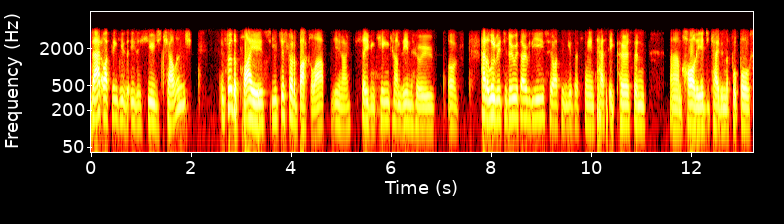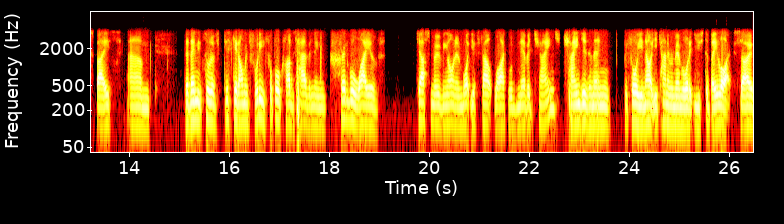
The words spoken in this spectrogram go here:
that I think is is a huge challenge. and for the players, you've just got to buckle up. You know, Steven King comes in, who I've had a little bit to do with over the years, who I think is a fantastic person, um, highly educated in the football space. Um, but then it's sort of just get on with footy. Football clubs have an incredible way of just moving on, and what you felt like would never change changes, and then before you know it, you can't even remember what it used to be like. So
